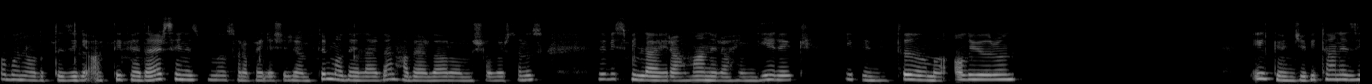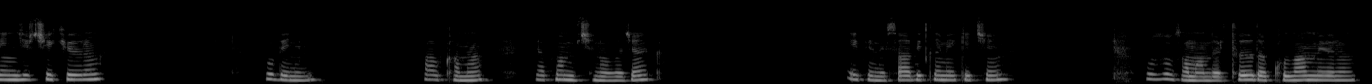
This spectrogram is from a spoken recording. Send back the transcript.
abone olup da zili aktif ederseniz bundan sonra paylaşacağım bütün modellerden haberdar olmuş olursunuz. Ve Bismillahirrahmanirrahim diyerek ipimi tığımı alıyorum. İlk önce bir tane zincir çekiyorum. Bu benim halkamı yapmam için olacak. İpimi sabitlemek için uzun zamandır tığ da kullanmıyorum.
